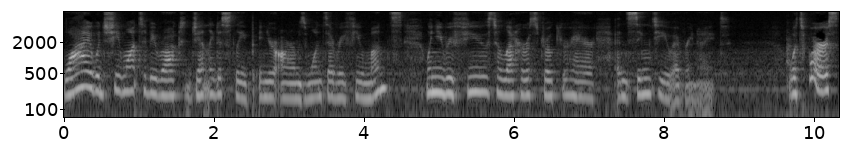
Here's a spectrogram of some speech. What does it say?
Why would she want to be rocked gently to sleep in your arms once every few months when you refuse to let her stroke your hair and sing to you every night? What's worse,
